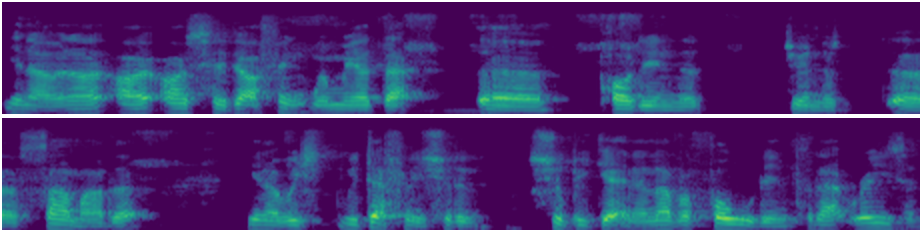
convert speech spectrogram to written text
You know, and I, I, I said I think when we had that uh, pod in the, during the uh, summer that you know we we definitely should have should be getting another forward in for that reason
